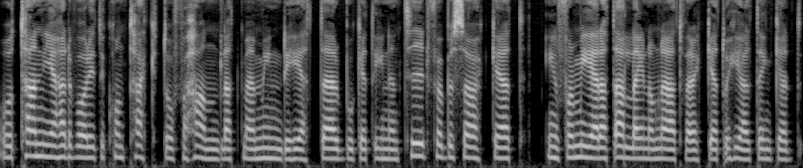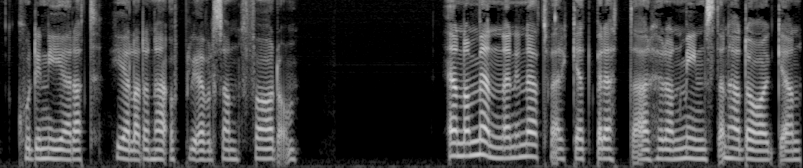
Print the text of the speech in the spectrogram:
Och Tanja hade varit i kontakt och förhandlat med myndigheter, bokat in en tid för besöket, informerat alla inom nätverket och helt enkelt koordinerat hela den här upplevelsen för dem. En av männen i nätverket berättar hur han minns den här dagen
